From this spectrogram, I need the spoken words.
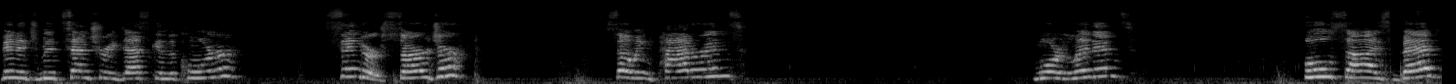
Vintage mid-century desk in the corner. Singer serger. Sewing patterns. More linens. Full-size bed.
